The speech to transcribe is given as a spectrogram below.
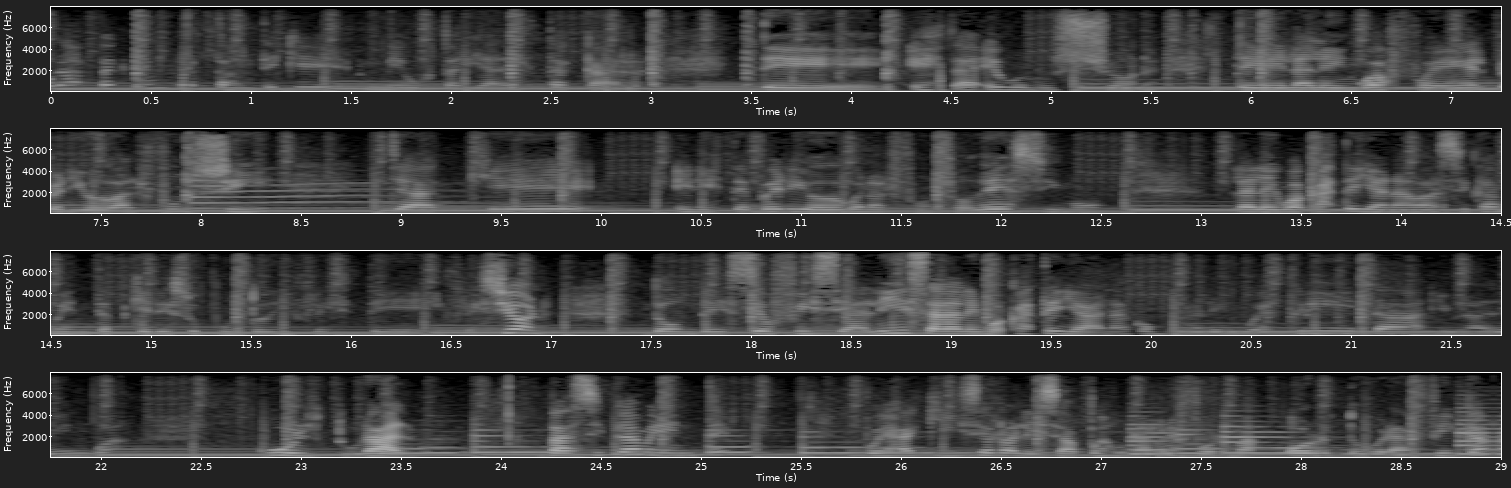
Un aspecto importante que me gustaría destacar de esta evolución de la lengua fue el periodo alfonsí, ya que en este periodo, con Alfonso X, la lengua castellana básicamente adquiere su punto de, inflexión, donde se oficializa la lengua castellana como una lengua escrita y una lengua cultural. Básicamente, pues aquí se realiza pues una reforma ortográfica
